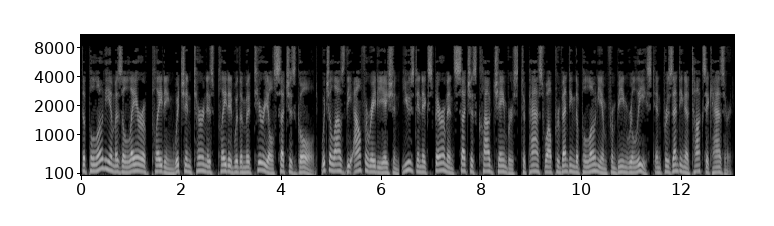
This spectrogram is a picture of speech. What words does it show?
The polonium is a layer of plating which in turn is plated with a material such as gold, which allows the alpha radiation used in experiments such as cloud chambers to pass while preventing the polonium from being released and presenting a toxic hazard.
